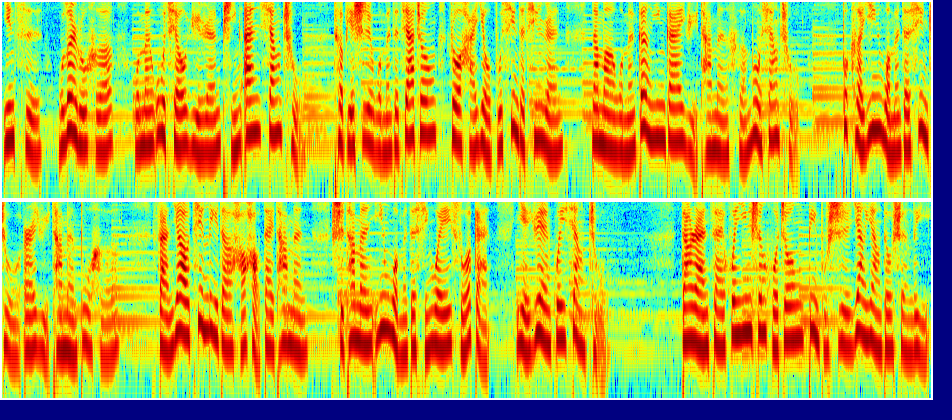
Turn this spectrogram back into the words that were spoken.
因此，无论如何，我们务求与人平安相处。特别是我们的家中若还有不信的亲人，那么我们更应该与他们和睦相处，不可因我们的信主而与他们不和，反要尽力的好好待他们。使他们因我们的行为所感，也愿归向主。当然，在婚姻生活中，并不是样样都顺利。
